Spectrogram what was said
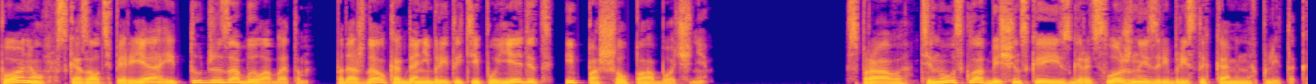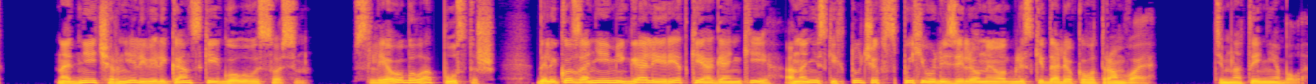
«Понял», — сказал теперь я, и тут же забыл об этом. Подождал, когда небритый тип уедет, и пошел по обочине. Справа тянулась кладбищенская изгородь, сложенная из ребристых каменных плиток. Над ней чернели великанские головы сосен. Слева была пустошь. Далеко за ней мигали редкие огоньки, а на низких тучах вспыхивали зеленые отблески далекого трамвая. Темноты не было.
